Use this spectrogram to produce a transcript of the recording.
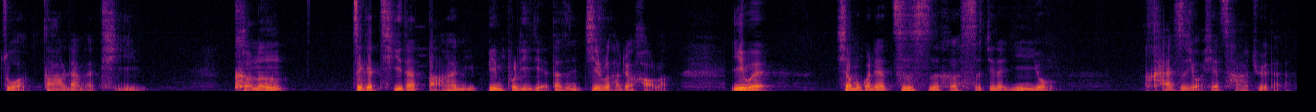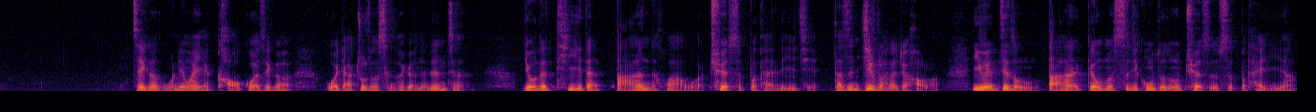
做大量的题。可能这个题的答案你并不理解，但是你记住它就好了。因为项目管理的知识和实际的应用还是有些差距的。这个我另外也考过这个国家注册审核员的认证。有的题的答案的话，我确实不太理解，但是你记住它就好了，因为这种答案跟我们实际工作中确实是不太一样。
